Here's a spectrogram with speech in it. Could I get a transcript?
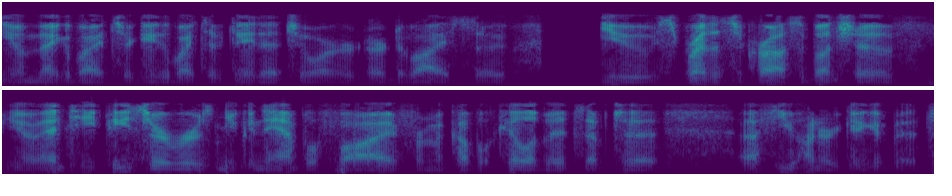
you know megabytes or gigabytes of data to our, our device. So you spread this across a bunch of you know NTP servers, and you can amplify from a couple kilobits up to a few hundred gigabits.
